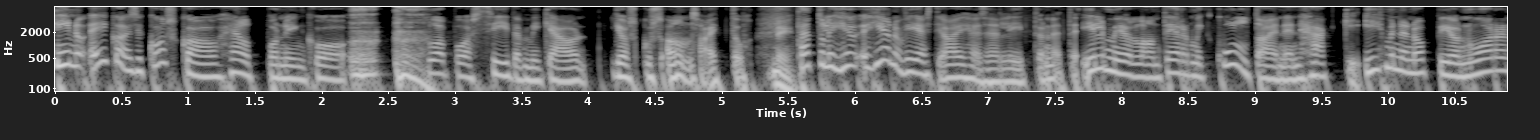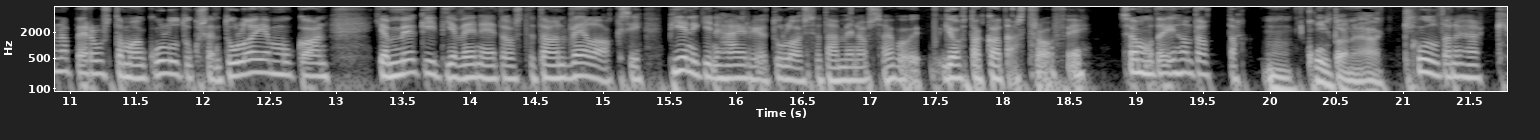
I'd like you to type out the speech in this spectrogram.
Niin no ei kai se koskaan ole helppo niin luopua siitä, mikä on joskus ansaittu. Niin. Tämä tuli hi- hieno viesti aiheeseen liittyen, että ilmiöllä on termi kultainen häkki. Ihminen oppii jo nuorena perustamaan kulutuksen tulojen mukaan ja mökit ja veneet ostetaan velaksi. Pienikin häiriö tuloissa tai menossa voi johtaa katastrofiin. Se on muuten ihan totta. Mm, kultainen häkki. Kultainen häkki.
